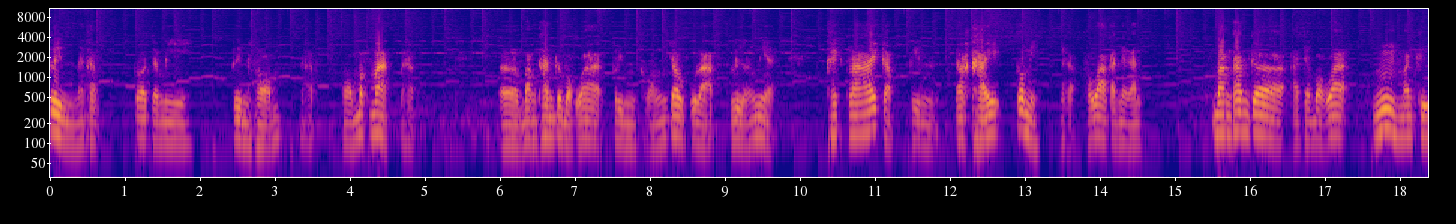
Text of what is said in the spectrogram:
กลิ่นนะครับ ก็จะมีกลิ่นหอมนะครับหอมมาก ๆนะครับบางท่านก็บอกว่ากลิ่นของเจ้ากุหลาบเหลืองเนี่ยคล้ายๆกับกลิ่นตะไคร้ก็มีนะครับเขาว่ากันอย่างนั้น บางท่านก็อาจจะบอกว่า อืมมันคือ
